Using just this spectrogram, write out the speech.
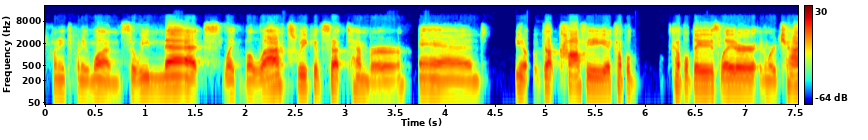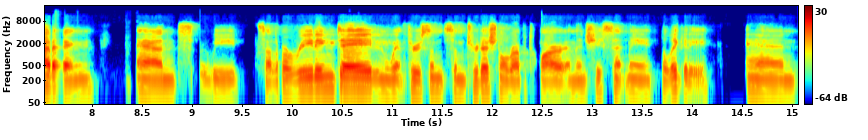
2021. So we met like the last week of September, and you know, got coffee a couple couple days later, and we're chatting, and we set up a reading date and went through some some traditional repertoire, and then she sent me the Ligeti, and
